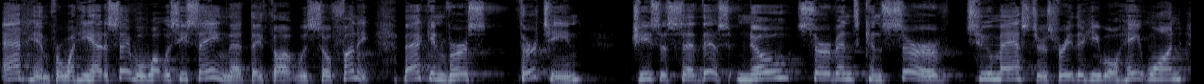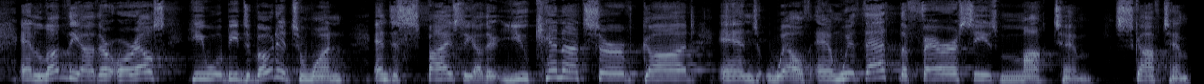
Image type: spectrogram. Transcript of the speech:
at him for what he had to say. Well, what was he saying that they thought was so funny? Back in verse 13, Jesus said this, no servant can serve two masters, for either he will hate one and love the other, or else he will be devoted to one and despise the other. You cannot serve God and wealth. And with that, the Pharisees mocked him scoffed him.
